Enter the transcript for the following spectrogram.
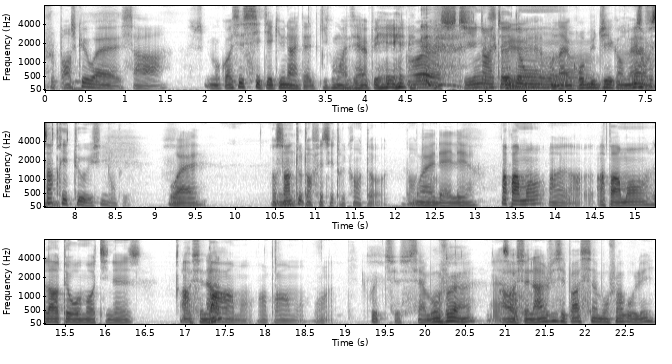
je pense que, ouais, ça. Quoi, c'est City avec United qui commence à payer. Ouais, City, United, on... on a un gros budget quand même. Ils ont fait ça très tôt ici, en plus. Ouais, On se tout en fait ces trucs en tort. Ouais, délire. Apparemment, euh, apparemment, Lautaro Martinez. Arsenal? Apparemment, apparemment, ouais. Écoute, c'est- un bon choix. Hein. Ouais, Ah, Arsenal, je sais pas si c'est un bon choix pour lui.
